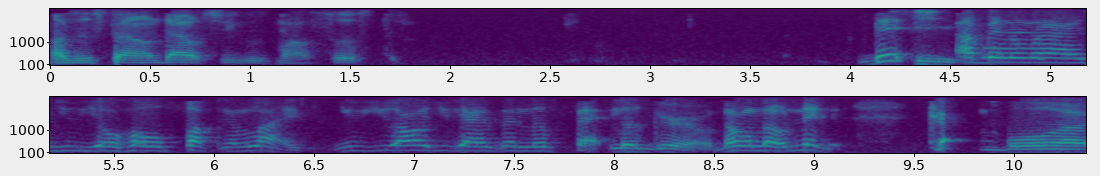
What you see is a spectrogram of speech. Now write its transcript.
I just found out she was my sister. Bitch, Jesus. I've been around you your whole fucking life. You, you, all you guys that little fat little girl. Don't know, nigga. C- Boy,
